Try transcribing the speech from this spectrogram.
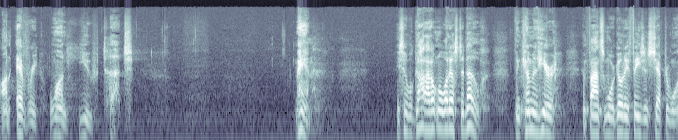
on every one you touch. Man. He said, Well, God, I don't know what else to know. Then come in here and find some more. Go to Ephesians chapter 1.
